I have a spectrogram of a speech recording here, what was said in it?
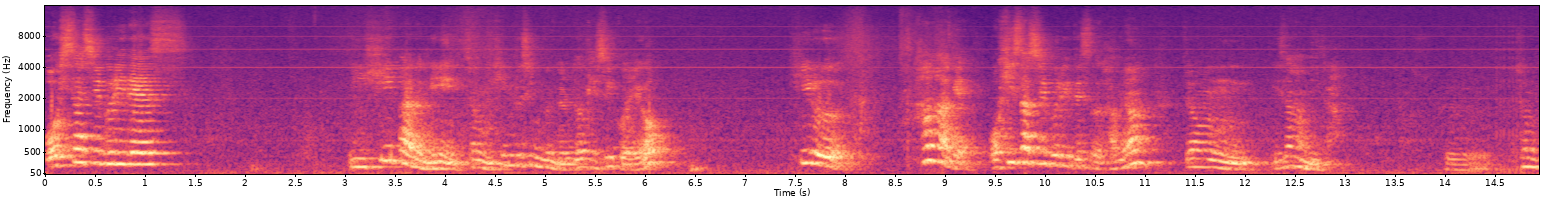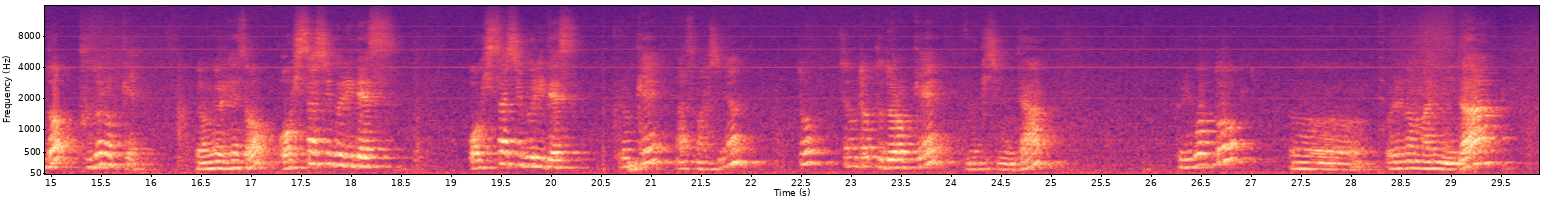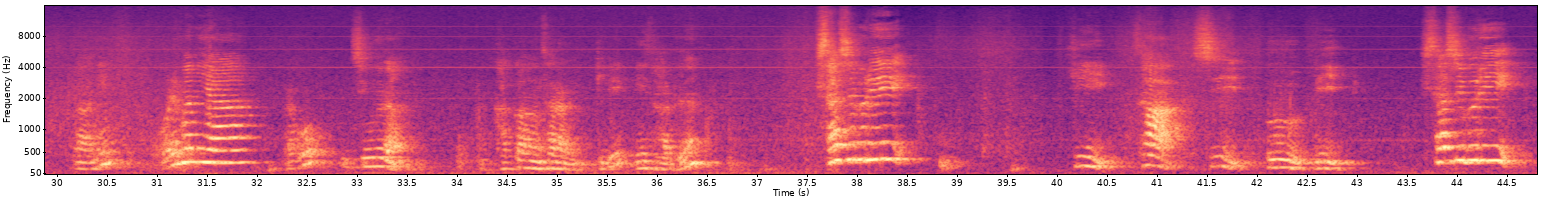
오 히사시부리 데스. 이 히 발음이 좀 힘드신 분들도 계실 거예요. 히를 강하게 어 히사시부리 데스 하면 좀 이상합니다. 그 좀 더 부드럽게 연결해서 어 히사시부리 데스 어 히사시부리 데스. 그렇게 말씀하시면 또 좀 더 부드럽게 느끼십니다. 그리고 또 어, 오래간만입니다. 아니 오랜만이야! 라고 친근한 가까운 사람끼리 인사하든. 히사시부리! 히사시부리 히사시브리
